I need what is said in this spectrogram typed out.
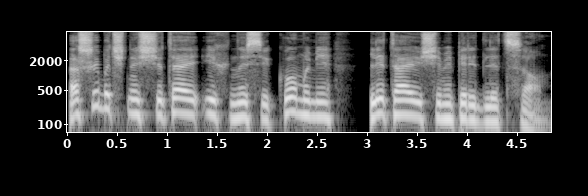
ошибочно считая их насекомыми, летающими перед лицом.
